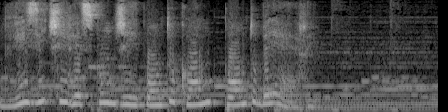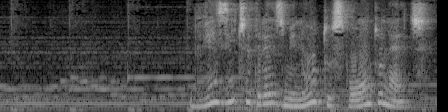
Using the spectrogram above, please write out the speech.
Visite respondi.com.br. Visite 3minutos.net.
